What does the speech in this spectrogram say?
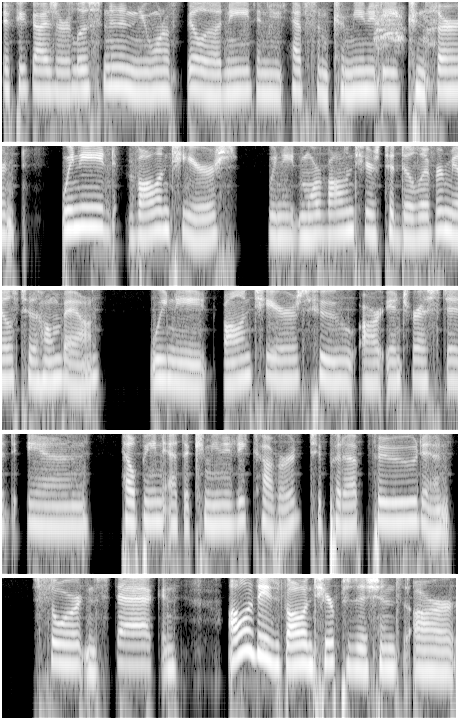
if you guys are listening and you want to feel a need and you have some community concern, we need volunteers. We need more volunteers to deliver meals to the homebound. We need volunteers who are interested in helping at the community cupboard to put up food and sort and stack and all of these volunteer positions are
